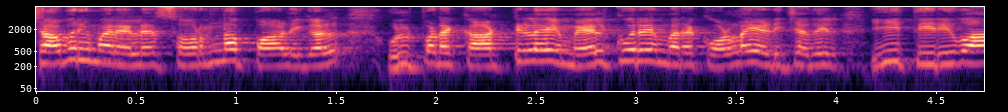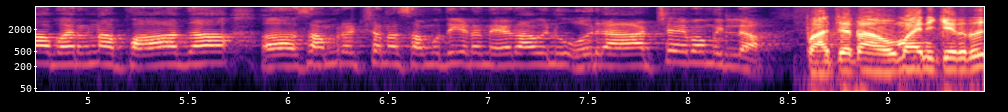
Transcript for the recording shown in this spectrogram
ശബരിമലയിലെ സ്വർണപ്പാളികൾ ഉൾപ്പെടെ കട്ടിളയും മേൽക്കൂരയും വരെ കൊള്ളയടിച്ചതിൽ ഈ തിരുവാഭരണ പാത സംരക്ഷണ സമിതിയുടെ നേതാവിന് ഒരു ആക്ഷേപമില്ല പാച്ചേട്ടാ അവമാനിക്കരുത്.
